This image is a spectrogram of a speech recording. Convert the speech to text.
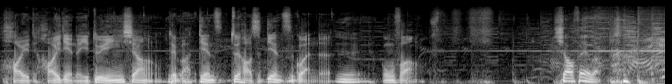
好一点好一点的一对音箱，对吧？电子最好是电子管的嗯，功放。消费吧。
